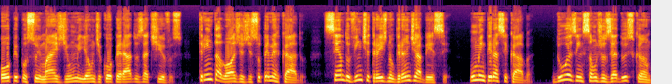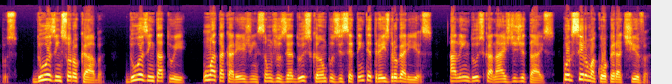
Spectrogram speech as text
Coop possui mais de um milhão de cooperados ativos, 30 lojas de supermercado, sendo 23 no Grande ABC, uma em Piracicaba, duas em São José dos Campos, duas em Sorocaba, duas em Tatuí, um atacarejo em São José dos Campos e 73 drogarias, além dos canais digitais. Por ser uma cooperativa,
